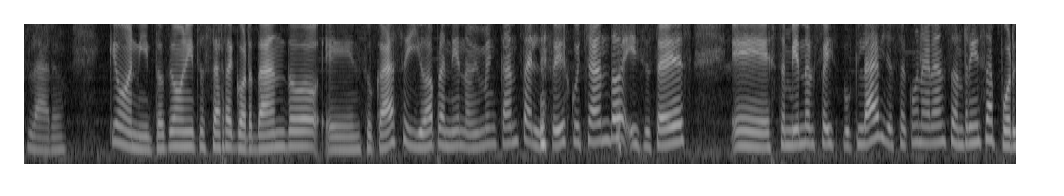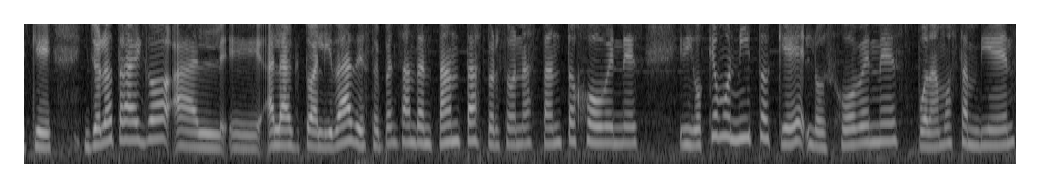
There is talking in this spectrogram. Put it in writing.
Claro. Qué bonito, qué bonito estar recordando eh, en su casa y yo aprendiendo. A mí me encanta, le estoy escuchando y si ustedes eh, están viendo el Facebook Live, yo estoy con una gran sonrisa porque yo lo traigo al, eh, a la actualidad. Estoy pensando en tantas personas, tantos jóvenes y digo, qué bonito que los jóvenes podamos también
